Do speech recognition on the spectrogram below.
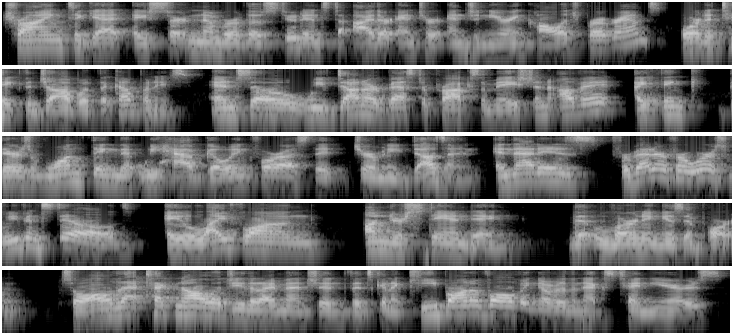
trying to get a certain number of those students to either enter engineering college programs or to take the job with the companies. And so we've done our best approximation of it. I think there's one thing that we have going for us that Germany doesn't, and that is for better or for worse, we've instilled a lifelong understanding that learning is important. So, all that technology that I mentioned that's going to keep on evolving over the next 10 years,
